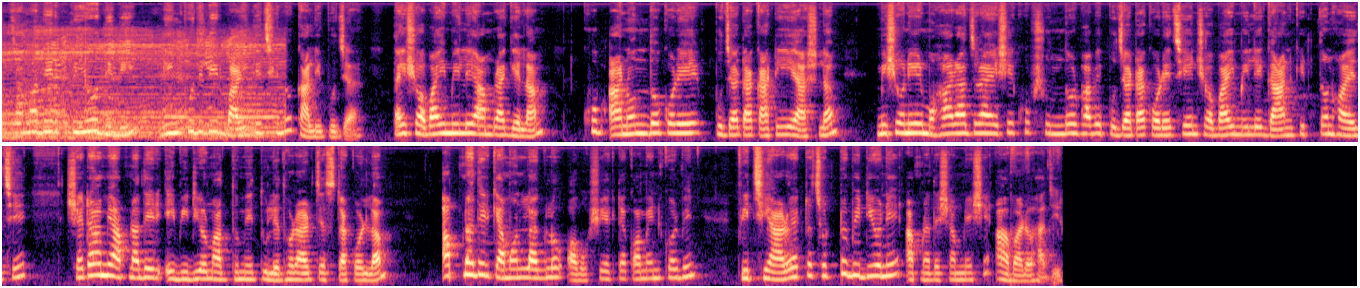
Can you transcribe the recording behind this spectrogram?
আচ্ছা, আমাদের প্রিয় দিদি, রিঙ্কু দিদির বাড়িতে ছিল কালী পূজা। তাই সবাই মিলে আমরা গেলাম। খুব আনন্দ করে পূজাটা কাটিয়ে আসলাম। মিশনের মহারাজরা এসে খুব সুন্দরভাবে পূজাটা করেছেন। সবাই মিলে গান কীর্তন হয়েছে। সেটা আমি আপনাদের এই ভিডিওর মাধ্যমে তুলে ধরার চেষ্টা করলাম। আপনাদের কেমন লাগল অবশ্যই একটা কমেন্ট করবেন। ফিরছি আরও একটা ছোট্ট ভিডিও নিয়ে আপনাদের সামনে এসে আবারও হাজির।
